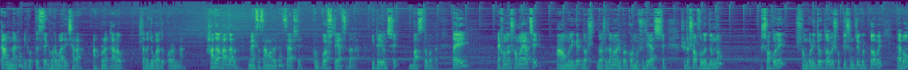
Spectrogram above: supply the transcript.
কান্নাকাটি করতেছে ঘর বাড়ি ছাড়া। আপনারা কারও সাথে যোগাযোগ করেন না। হাজার হাজার মেসেজ আমাদের কাছে আসে। খুব কষ্টে আছে তারা। এটাই হচ্ছে বাস্তবতা। তাই এখনও সময় আছে, আওয়ামী লীগের দশ দশ জানুয়ারির পর কর্মসূচি আসছে। সেটা সফলের জন্য সকলে সংগঠিত হতে হবে, শক্তি সঞ্চয় করতে হবে এবং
